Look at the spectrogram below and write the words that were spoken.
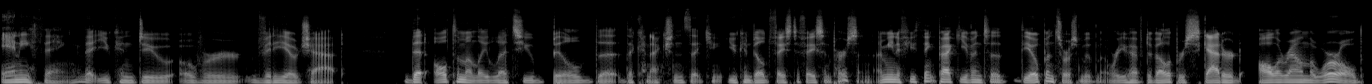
anything that you can do over video chat that ultimately lets you build the the connections that you, you can build face to face in person. I mean, if you think back even to the open source movement where you have developers scattered all around the world,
